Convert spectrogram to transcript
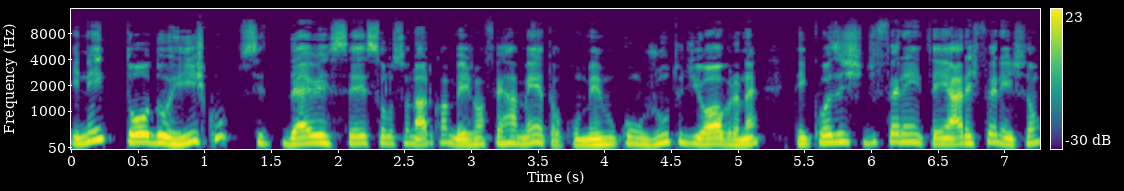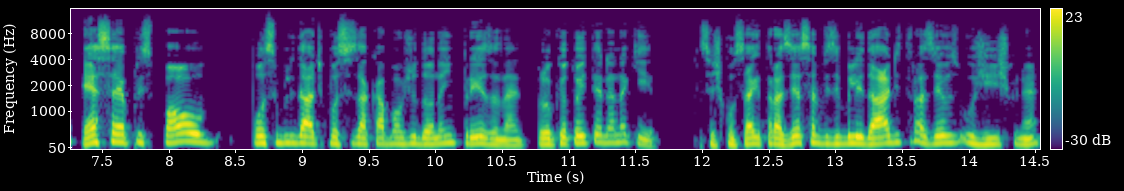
e nem todo risco se deve ser solucionado com a mesma ferramenta ou com o mesmo conjunto de obra, né? Tem coisas diferentes, tem áreas diferentes. Então, essa é a principal possibilidade que vocês acabam ajudando a empresa, né? Pelo que eu estou entendendo aqui. Vocês conseguem trazer essa visibilidade e trazer os, os riscos, né?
